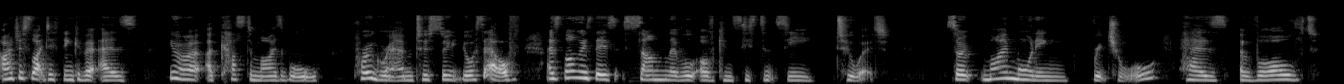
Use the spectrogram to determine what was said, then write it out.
I just like to think of it as, you know, a, customizable program to suit yourself as long as there's some level of consistency to it. So my morning ritual has evolved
